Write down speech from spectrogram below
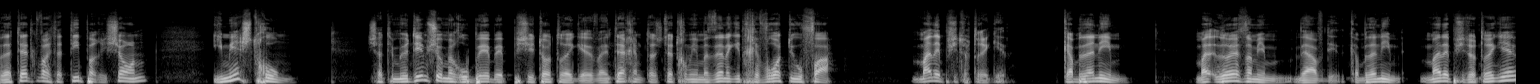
לתת כבר את הטיפ הראשון, אם יש תחום שאתם יודעים שהוא מרובה בפשיטות רגל, ואני אתן לכם את השתי תחומים הזה, נגיד חברות תעופה, מה זה פשיטות רגל? קבלנים, מה, לא יזמים להבדיל, קבלנים, מה זה פשיטות רגל?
